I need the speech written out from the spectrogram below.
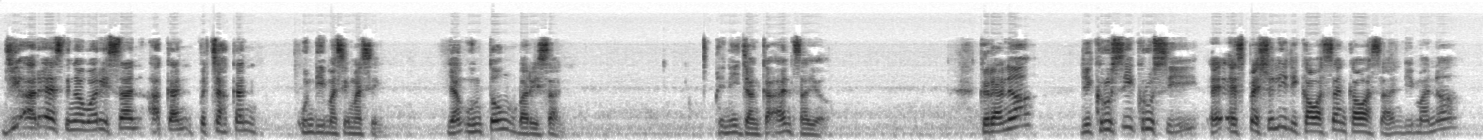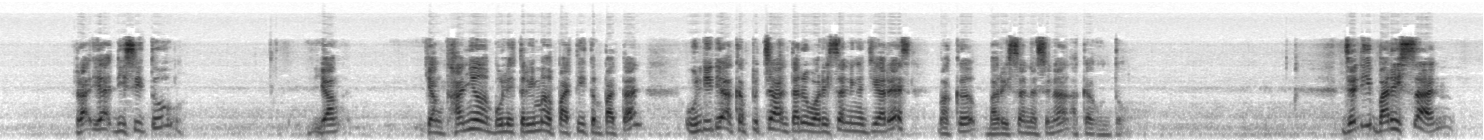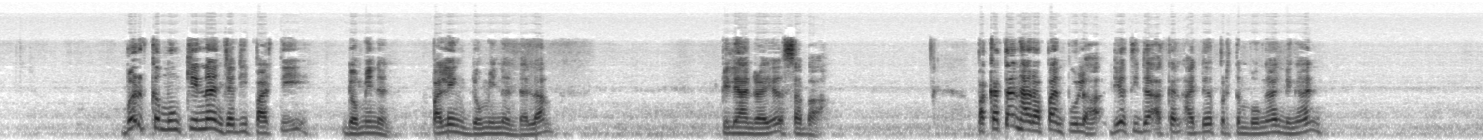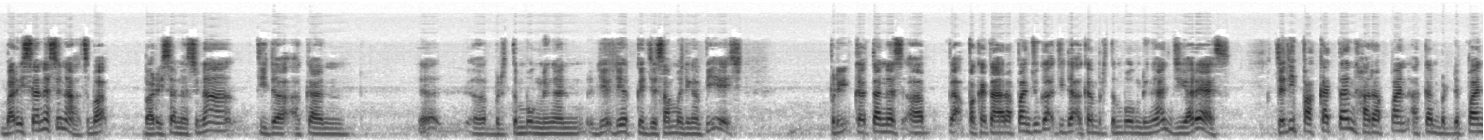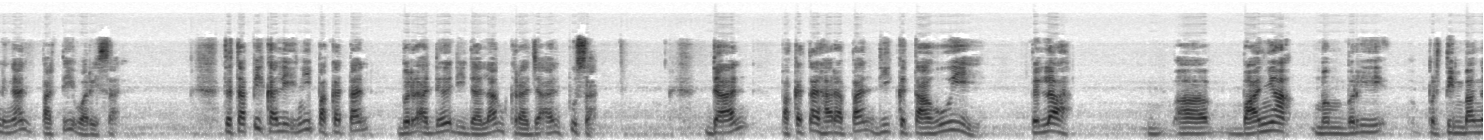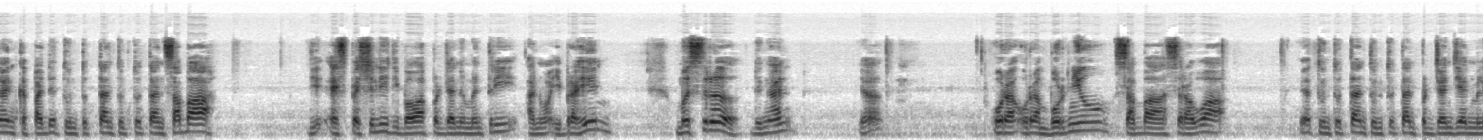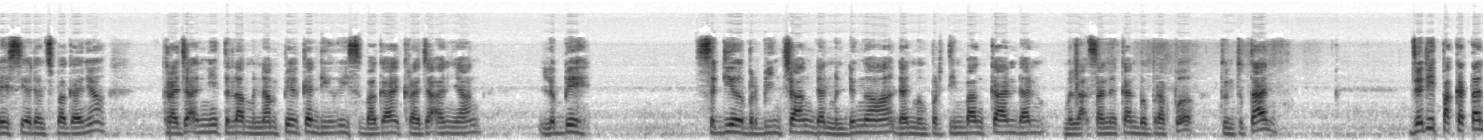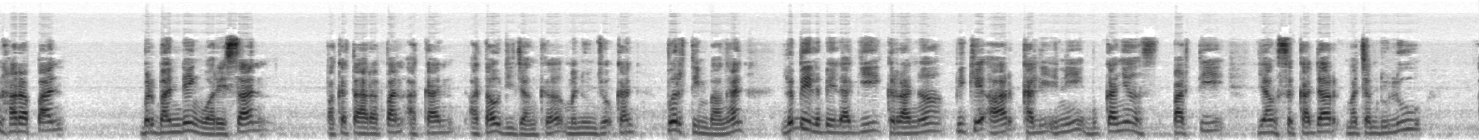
GRS dengan warisan akan pecahkan undi masing-masing. Yang untung barisan. Ini jangkaan saya. Kerana di kerusi-kerusi, e, especially di kawasan-kawasan di mana rakyat di situ yang yang hanya boleh terima parti tempatan, undi dia akan pecah antara warisan dengan GRS, maka Barisan Nasional akan untung. Jadi Barisan berkemungkinan jadi parti dominan, paling dominan dalam pilihan raya Sabah. Pakatan Harapan pula dia tidak akan ada pertembungan dengan Barisan Nasional sebab Barisan Nasional tidak akan ya, uh, bertembung dengan dia dia kerjasama dengan PH. Perikatan uh, Pakatan Harapan juga tidak akan bertembung dengan GRS. Jadi Pakatan Harapan akan berdepan dengan Parti Warisan. Tetapi kali ini Pakatan berada di dalam kerajaan pusat. Dan Pakatan Harapan diketahui telah uh, banyak memberi pertimbangan kepada tuntutan-tuntutan Sabah especially di bawah Perdana Menteri Anwar Ibrahim mesra dengan ya orang-orang Borneo, Sabah, Sarawak ya tuntutan-tuntutan perjanjian Malaysia dan sebagainya kerajaan ini telah menampilkan diri sebagai kerajaan yang lebih sedia berbincang dan mendengar dan mempertimbangkan dan melaksanakan beberapa tuntutan. Jadi Pakatan Harapan berbanding warisan Pakatan Harapan akan atau dijangka menunjukkan pertimbangan lebih-lebih lagi kerana PKR kali ini bukannya parti yang sekadar macam dulu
